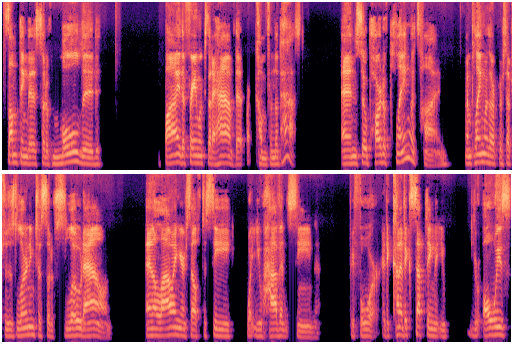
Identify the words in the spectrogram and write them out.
something that is sort of molded by the frameworks that I have that are, come from the past. And so part of playing with time and playing with our perceptions is learning to sort of slow down and allowing yourself to see what you haven't seen before and kind of accepting that you, you're always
